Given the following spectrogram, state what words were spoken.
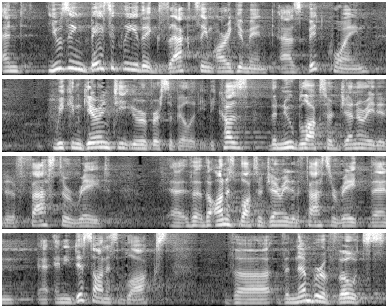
And using basically the exact same argument as Bitcoin, we can guarantee irreversibility. Because the new blocks are generated at a faster rate, uh, the, the, honest blocks are generated at a faster rate than uh, any dishonest blocks, the, the number of votes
